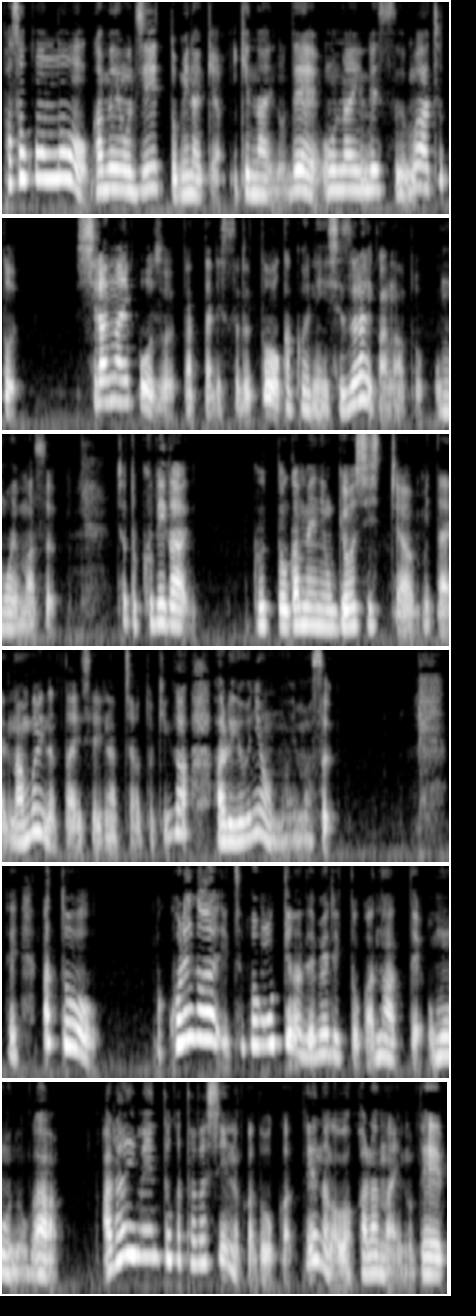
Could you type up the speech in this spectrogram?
パソコンの画面をじっと見なきゃいけないのでオンラインレッスンはちょっと知らないポーズだったりすると確認しづらいかなと思います。ちょっと首がぐっと画面を凝視しちゃうみたいな無理な体勢になっちゃう時があるように思います。であとこれが一番大きなデメリットかなって思うのがアライメントが正しいのかどうかっていうのがわからないので、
